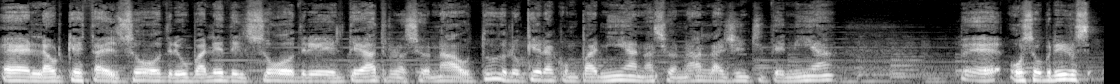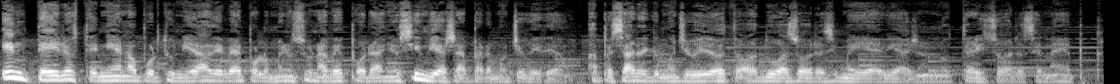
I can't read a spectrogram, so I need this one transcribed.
eh, la Orquesta del Sodre, el Ballet del Sodre, el Teatro Nacional, todo lo que era compañía nacional, la gente tenía, eh, los obreros enteros tenían la oportunidad de ver por lo menos una vez por año sin viajar para Montevideo, a pesar de que Montevideo estaba dos horas y media de viaje, no tres horas en la época.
